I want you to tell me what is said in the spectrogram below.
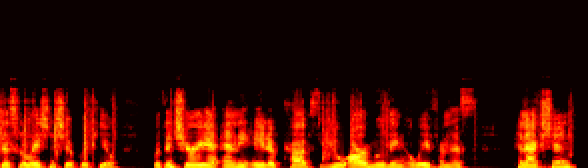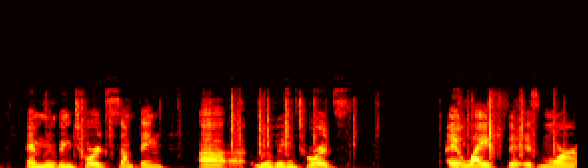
this relationship with you. With the chariot and the eight of cups, you are moving away from this connection and moving towards something, uh, moving towards a life that is more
